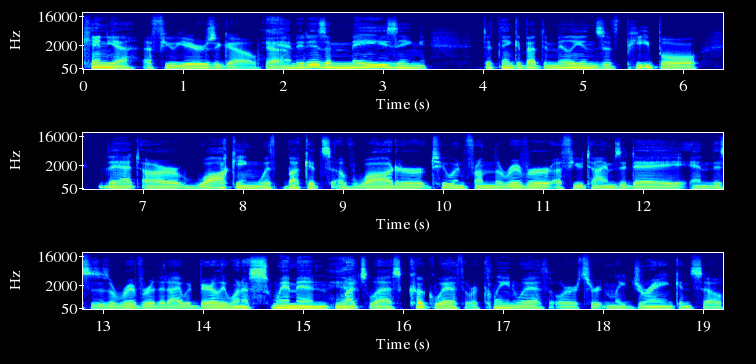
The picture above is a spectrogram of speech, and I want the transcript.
Kenya a few years ago, Yeah. and it is amazing to think about the millions of people that are walking with buckets of water to and from the river a few times a day. And this is a river that I would barely want to swim in, much less cook with or clean with or certainly drink. And so,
